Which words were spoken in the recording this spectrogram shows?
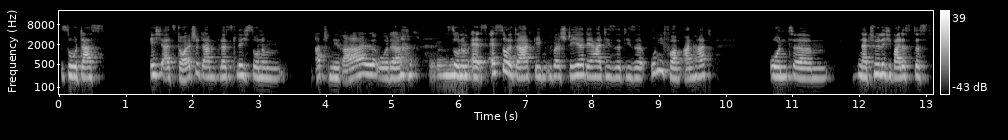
so dass ich als Deutsche dann plötzlich so einem Admiral oder, oder so einem SS-Soldat gegenüberstehe, der halt diese, diese Uniform anhat. Und ähm, natürlich, weil es das,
